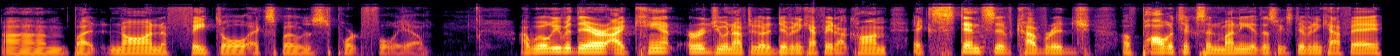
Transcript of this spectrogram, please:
um, but non fatal exposed portfolio. I will leave it there. I can't urge you enough to go to dividendcafe.com. Extensive coverage of politics and money at this week's Dividend Cafe.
